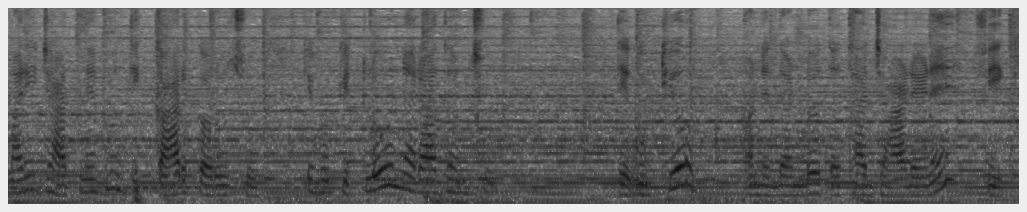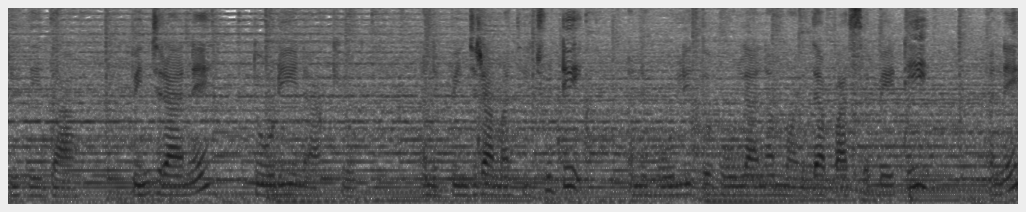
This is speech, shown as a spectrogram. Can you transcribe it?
મારી જાતને હું ધિક્કાર કરું છું કે હું કેટલો નરાધમ છું. તે ઉઠ્યો અને દંડો તથા ઝાડ એણે ફેંકી દીધા. પિંજરાને તોડી નાખ્યો અને પિંજરામાંથી છૂટી અને હોલી તો હોલાના મરદા પાસે બેઠી અને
